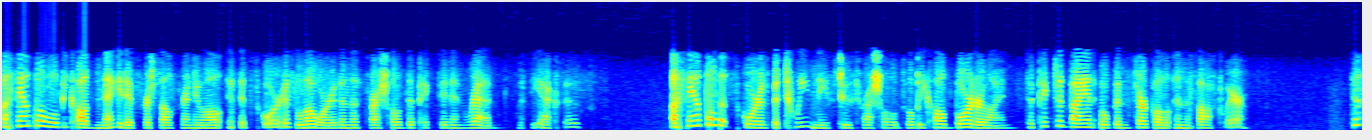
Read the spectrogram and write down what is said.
A sample will be called negative for self-renewal if its score is lower than the threshold depicted in red with the X's. A sample that scores between these two thresholds will be called borderline, depicted by an open circle in the software. This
